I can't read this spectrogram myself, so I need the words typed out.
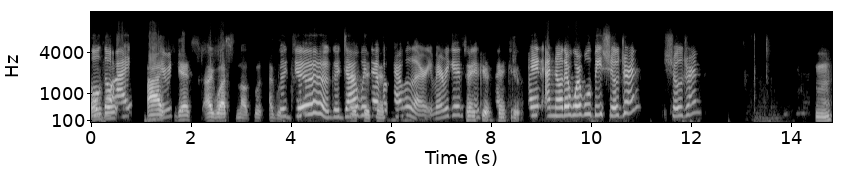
although although I, I, yes, I was not good, I good. good job, good job with the teacher. vocabulary. Very good. Thank you, thank you. And another word will be children, children, Mm.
